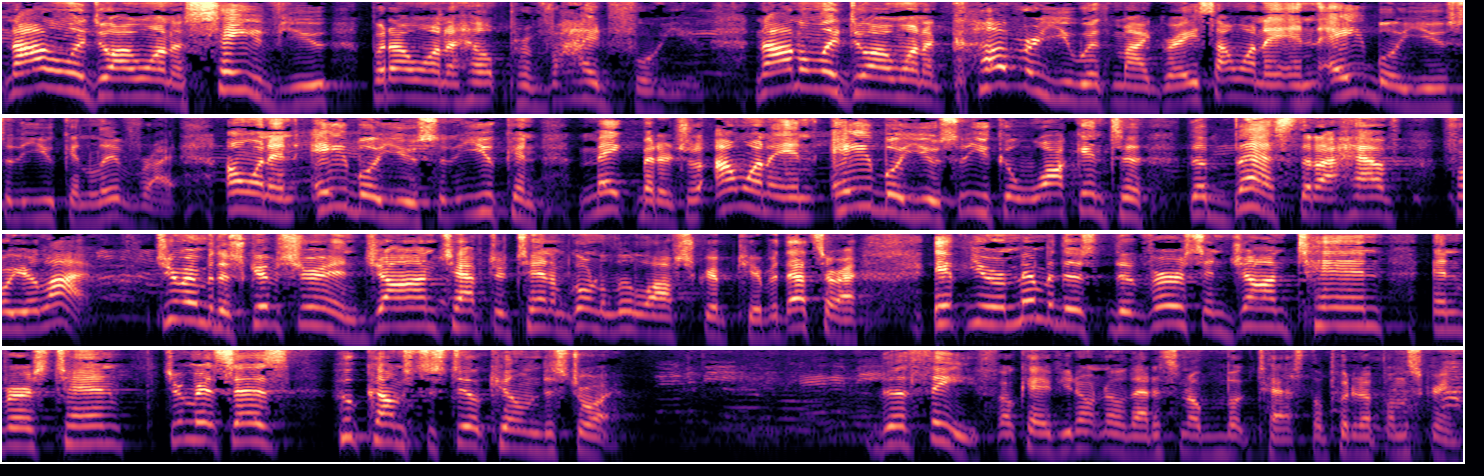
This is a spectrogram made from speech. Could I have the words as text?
Not only do I want to save you, but I want to help provide for you. Not only do I want to cover you with my grace, I want to enable you so that you can live right. I want to enable you so that you can make better choices. I want to enable you so that you can walk into the best that I have for your life. Do you remember the scripture in John chapter 10? I'm going a little off script here, but that's all right. If you remember this, the verse in John 10 and verse 10, do you remember it says, Who comes to steal, kill, and destroy? The thief. Okay, if you don't know that, it's an open book test. They'll put it up on the screen.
